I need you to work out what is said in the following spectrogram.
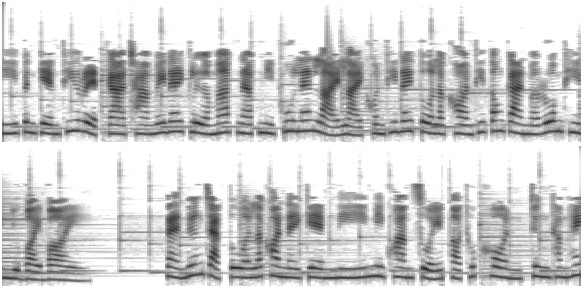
นี้เป็นเกมที่เรทกาชาไม่ได้เกลือมากนักมีผู้เล่นหลายๆคนที่ได้ตัวละครที่ต้องการมาร่วมทีมอยู่บ่อยๆ แต่เนื่องจากตัวละครในเกมนี้มีความสวยต่อทุกคน จึงทำให้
